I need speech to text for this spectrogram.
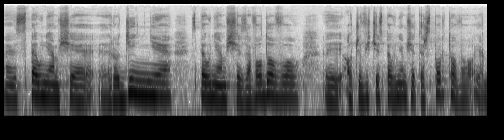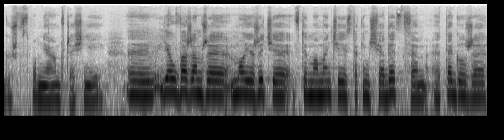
e, spełniam się rodzinnie, spełniam się zawodowo, e, oczywiście spełniam się też sportowo, jak już wspomniałam wcześniej. Ja uważam, że moje życie w tym momencie jest takim świadectwem tego, że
